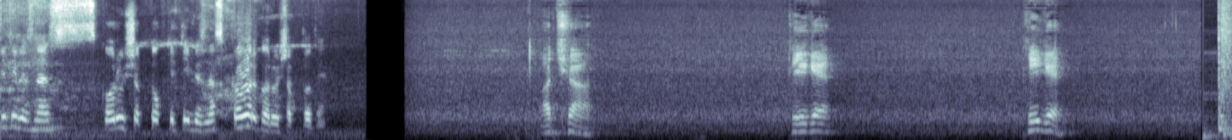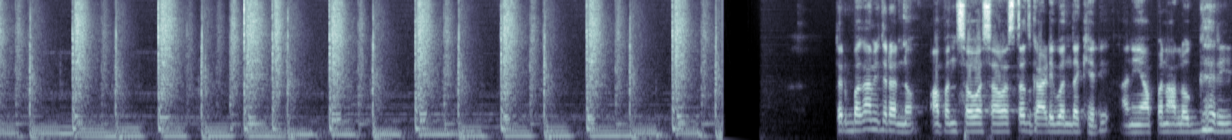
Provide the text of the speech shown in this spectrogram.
किती बिझनेस करू शकतो किती बिझनेस कव्हर करू शकतो ते. अच्छा. ठीक आहे. ठीक आहे. तर बघा मित्रांनो आपण सव्वा सहा वाजताच गाडी बंद केली आणि आपण आलो घरी.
